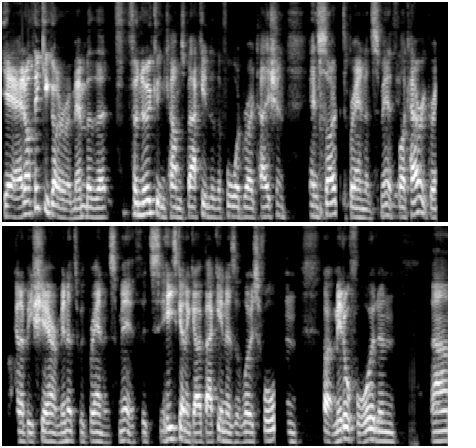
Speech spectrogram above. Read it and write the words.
Yeah, and I think you've got to remember that Finucane comes back into the forward rotation, and so does Brandon Smith. Yeah. Like Harry not going to be sharing minutes with Brandon Smith. It's he's going to go back in as a loose forward and uh, middle forward, and um,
